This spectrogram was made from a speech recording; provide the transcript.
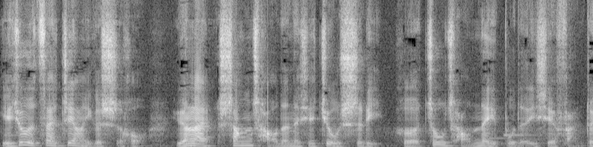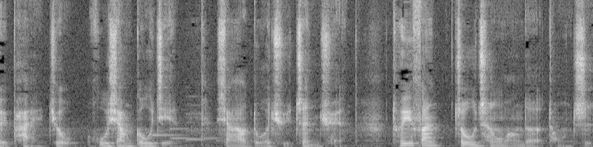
也就是在这样一个时候，原来商朝的那些旧势力和周朝内部的一些反对派就互相勾结，想要夺取政权。推翻周成王的统治。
